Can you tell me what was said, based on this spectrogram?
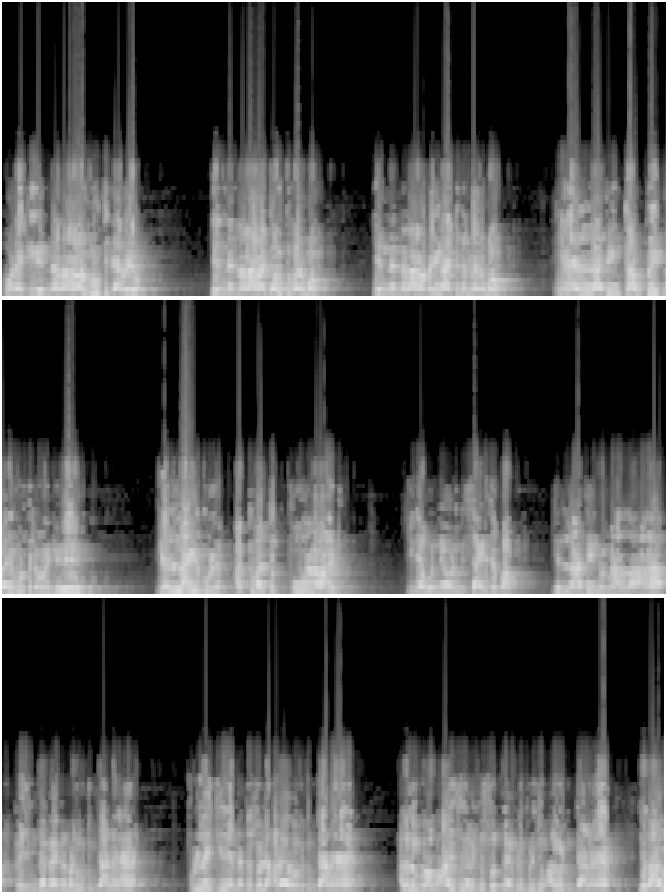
உனக்கு என்னதான் ரூட்டு தேவையோ என்னென்னலாம் டவுட் வருமோ என்னென்னலாம் வழிகாட்டுதல் வேணுமோ எல்லாத்தையும் கம்ப்ளீட் பண்ணி கொடுத்துட்டேன் உனக்கு. எல்லாம் இருக்குள்ள அக்மத்து பூரணமா இருக்கு. இதே ஒன்னே ஒண்ணு மிஸ் ஆயிடுச்சப்பா. எல்லாத்தையும் சொன்னா இந்த மேட்டர் மட்டும் விட்டுட்டானே பிள்ளைக்கு என்னத்தை சொல்லி அதை விட்டுட்டானே அல்லது வாரிசுகளுக்கு சொத்தை எப்படி பிரிச்சு அதை விட்டுட்டானே ஏதாவது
